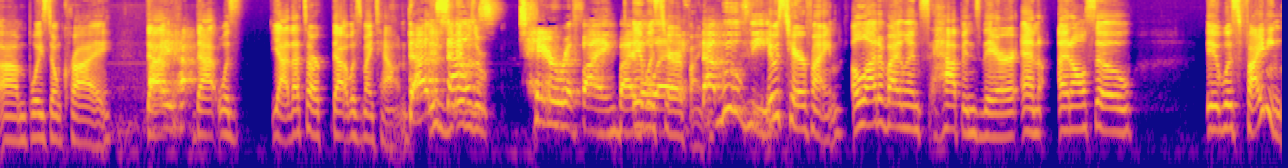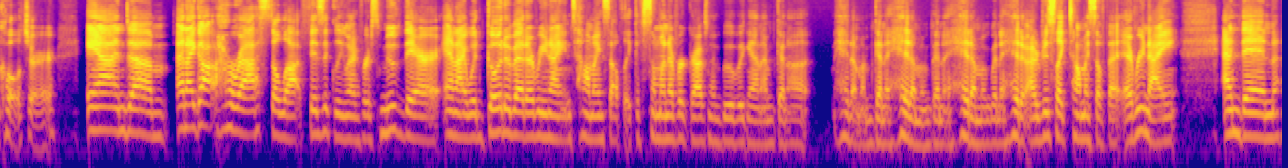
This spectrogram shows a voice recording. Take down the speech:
um, Boys Don't Cry, that ha- that was yeah, that's our that was my town. That It was- it sounds was a- terrifying. By It the was way, terrifying. That movie. it was terrifying. A lot of violence happens there, and and also it was fighting culture. And um and I got harassed a lot physically when I first moved there. And I would go to bed every night and tell myself like, if someone ever grabs my boob again, I'm gonna hit him. I'm gonna hit him. I'm gonna hit him. I'm gonna hit him. I would just like tell myself that every night. And then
